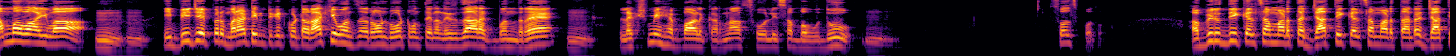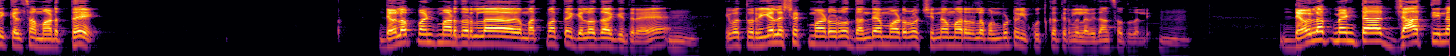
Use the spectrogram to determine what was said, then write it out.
ನಮ್ಮವ ಇವ ಈ ಬಿಜೆಪಿ ಅವರು ಮರಾಠಿ ಟಿಕೆಟ್ ಕೊಟ್ಟವ್ರು ಹಾಕಿ ಒಂದ್ ರೌಂಡ್ ಓಟು ಅಂತ ಏನೋ ನಿರ್ಧಾರಕ್ಕೆ ಬಂದ್ರೆ ಲಕ್ಷ್ಮೀ ಹೆಬ್ಬಾಳ್ಕರ್ನ ಸೋಲಿಸಬಹುದು. ಸೋಲ್ಸ್ಬೋದು. ಅಭಿವೃದ್ಧಿ ಕೆಲಸ ಮಾಡುತ್ತಾ ಜಾತಿ ಕೆಲಸ ಮಾಡುತ್ತಾ ಅಂದ್ರೆ ಜಾತಿ ಕೆಲಸ ಮಾಡುತ್ತೆ. ಡೆವಲಪ್ಮೆಂಟ್ ಮಾಡಿದವರೆಲ್ಲ ಮತ್ ಮತ್ತೆ ಗೆಲ್ಲೋದಾಗಿದ್ರೆ ಇವತ್ತು ರಿಯಲ್ ಎಸ್ಟೇಟ್ ಮಾಡೋರು ದಂಧೆ ಮಾಡೋರು ಚಿನ್ನ ಮಾರೋರೆಲ್ಲ ಬಂದ್ಬಿಟ್ಟು ಇಲ್ಲಿ ಕೂತ್ಕೊತಿರ್ಲಿಲ್ಲ ವಿಧಾನಸೌಧದಲ್ಲಿ. ಡೆವಲಪ್ಮೆಂಟ್ ಜಾತಿನ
